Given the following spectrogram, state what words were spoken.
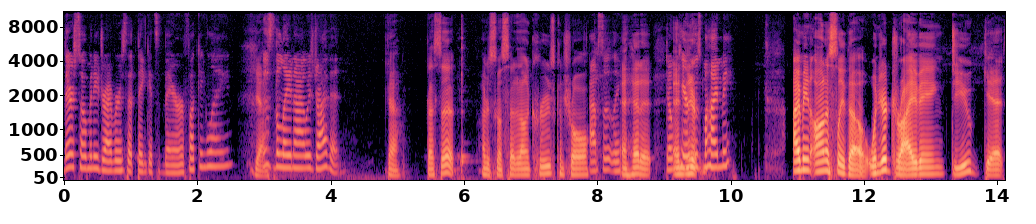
There's so many drivers that think it's their fucking lane. Yeah, This is the lane I always drive in. yeah, that's it. I'm just gonna set it on cruise control Absolutely. and hit it. Don't and care who's behind me. I mean, honestly though, when you're driving, do you get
